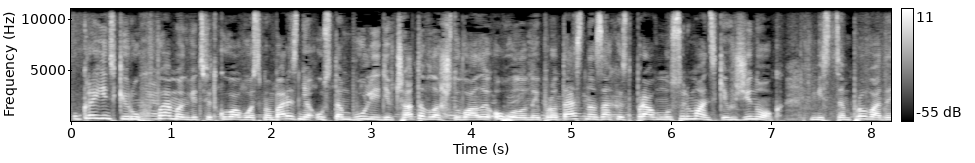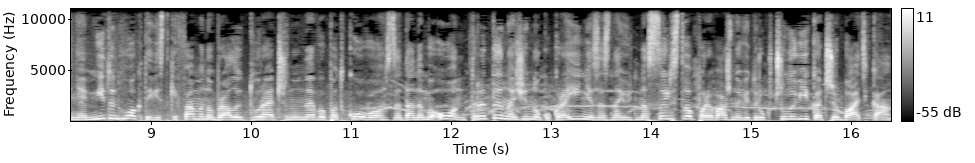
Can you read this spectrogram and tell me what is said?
Український рух Фемен відсвяткував 8 березня у Стамбулі. Дівчата влаштували оголений протест на захист прав мусульманських жінок. Місцем проведення мітингу активістки Фемен обрали Туреччину не випадково. За даними ООН, третина жінок Україні зазнають насильства переважно від рук чоловіка чи батька.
